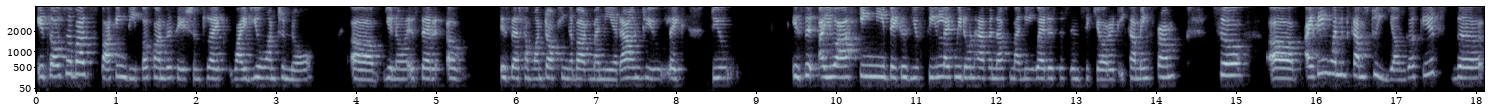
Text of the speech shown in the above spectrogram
it's also about sparking deeper conversations like why do you want to know? Uh, you know is there a is there someone talking about money around you? Like do you is it are you asking me because you feel like we don't have enough money? Where is this insecurity coming from? So uh, I think when it comes to younger kids, the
